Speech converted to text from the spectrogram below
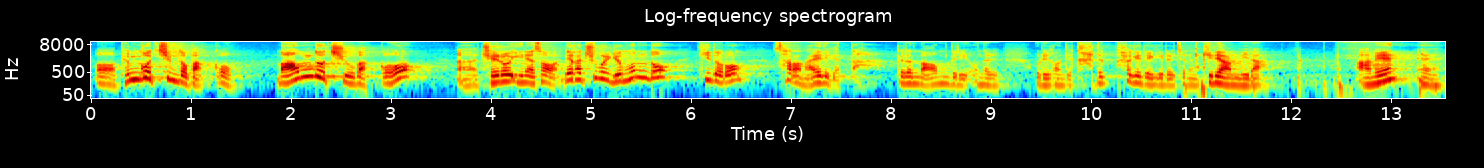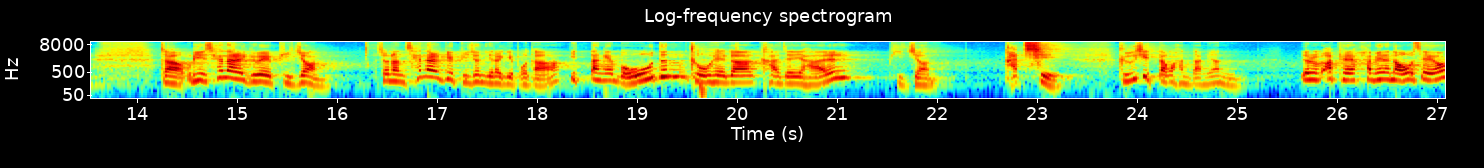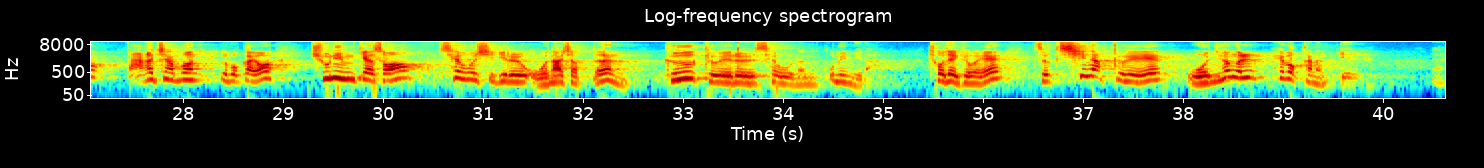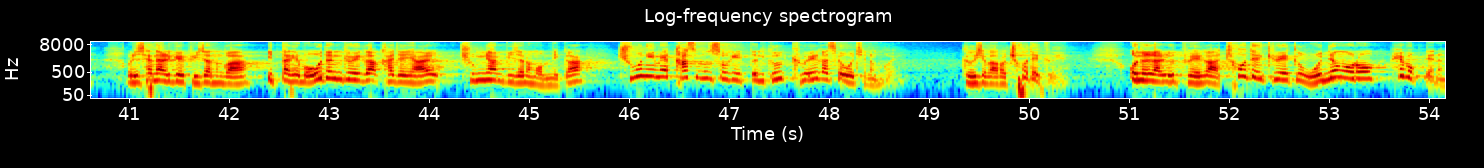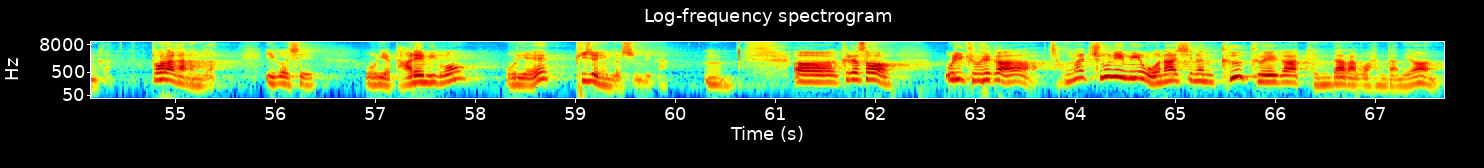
어, 병고침도 받고 마음도 치유받고 어, 죄로 인해서 내가 죽을 영혼도 기도로 살아나야 되겠다. 그런 마음들이 오늘 우리 가운데 가득하게 되기를 저는 기대합니다. 아멘. 예. 자 우리 새날교회 비전. 저는 새날교회 비전이라기보다 이 땅의 모든 교회가 가져야 할 비전 가치 그것이 있다고 한다면 여러분 앞에 화면에 나오세요. 다 같이 한번 읽어볼까요? 주님께서 세우시기를 원하셨던 그 교회를 세우는 꿈입니다. 초대교회 즉 신약교회의 원형을 회복하는 일. 우리 새날교회 비전과 이 땅의 모든 교회가 가져야 할 중요한 비전은 뭡니까? 주님의 가슴 속에 있던 그 교회가 세워지는 거예요. 그것이 바로 초대교회. 오늘날 그 교회가 초대교회 그 원형으로 회복되는 것 돌아가는 것 이것이 우리의 바램이고 우리의 비전인 것입니다. 음. 어, 그래서 우리 교회가 정말 주님이 원하시는 그 교회가 된다라고 한다면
